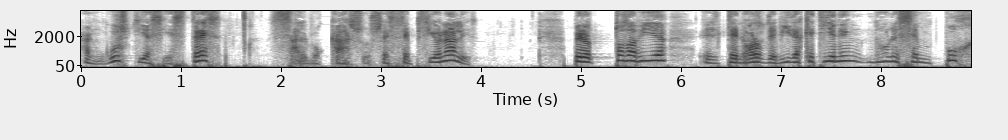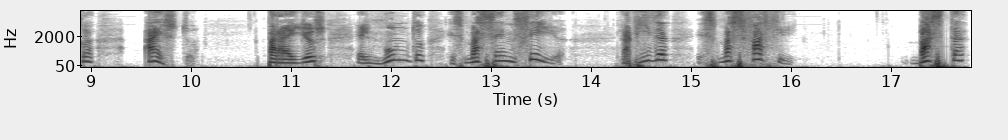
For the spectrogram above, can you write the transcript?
angustias y estrés, salvo casos excepcionales. Pero todavía el tenor de vida que tienen no les empuja a esto. Para ellos el mundo es más sencillo, la vida es más fácil. Basta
